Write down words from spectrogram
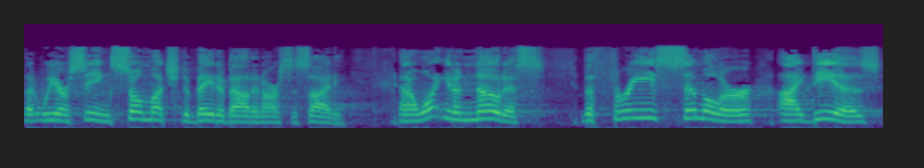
that we are seeing so much debate about in our society. And I want you to notice the three similar ideas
